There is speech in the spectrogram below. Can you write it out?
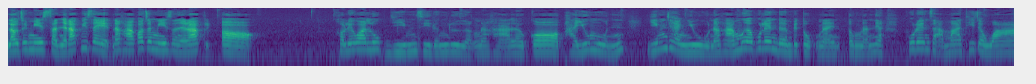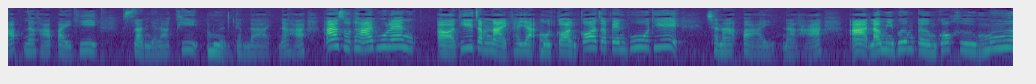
เราจะมีสัญลักษณ์พิเศษนะคะ ก็จะมีสัญลักษณ์เขาเรียกว่ารูปยิ้มสีเหลืองๆนะคะ แล้วก็พายุหมุนยิ้มแฉ่งอยู่นะคะ เมื่อผู้เล่นเดินไปตกในตรงนั้นเนี่ย ผู้เล่นสามารถที่จะวาร์ปนะคะ ไปที่สัญลักษณ์ที่เหมือนกันได้นะคะอะสุดท้ายผู้เล่นที่จำหน่ายขยะหมดก่อนก็จะเป็นผู้ที่ ชนะไปนะคะอะแล้วมีเพิ่มเติมก็คือเมื่อ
